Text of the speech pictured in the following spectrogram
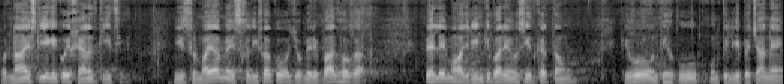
اور نہ اس لیے کہ کوئی خیانت کی تھی۔ نیز فرمایا، میں اس خلیفہ کو جو میرے بعد ہوگا، پہلے مہاجرین کے بارے میں وصیت کرتا ہوں کہ وہ ان کے حقوق ان کے لیے پہچانیں،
